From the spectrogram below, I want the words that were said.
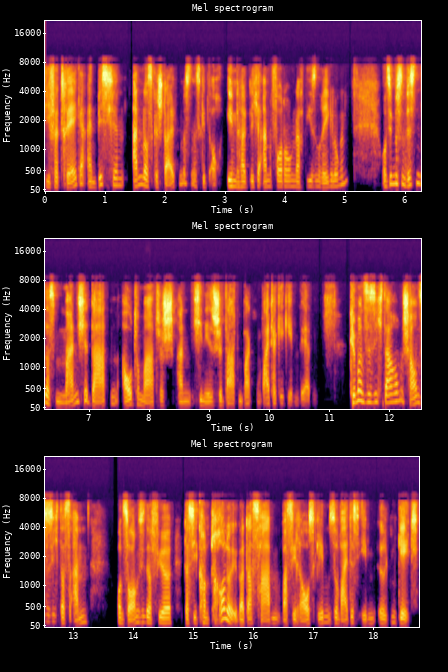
die Verträge ein bisschen anders gestalten müssen. Es gibt auch inhaltliche Anforderungen nach diesen Regelungen. Und Sie müssen wissen, dass manche Daten automatisch an chinesische Datenbanken weitergegeben werden. Kümmern Sie sich darum, schauen Sie sich das an und sorgen Sie dafür, dass Sie Kontrolle über das haben, was Sie rausgeben, soweit es eben irgend geht.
